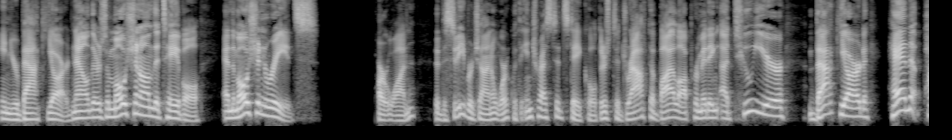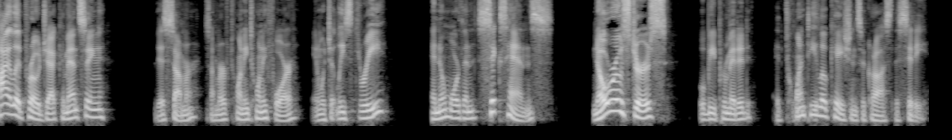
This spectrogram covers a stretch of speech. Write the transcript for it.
in your backyard. Now, there's a motion on the table, and the motion reads Part one that the City of Regina work with interested stakeholders to draft a bylaw permitting a two year backyard hen pilot project commencing this summer, summer of 2024, in which at least three and no more than six hens no roosters will be permitted at 20 locations across the city.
